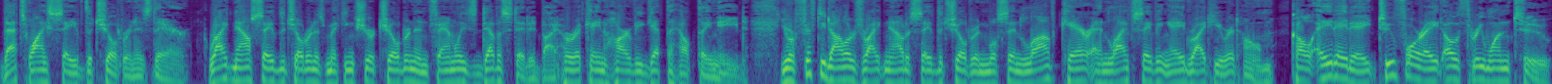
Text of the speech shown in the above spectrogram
That's why Save the Children is there. Right now, Save the Children is making sure children and families devastated by Hurricane Harvey get the help they need. Your $50 right now to Save the Children will send love, care, and life-saving aid right here at home. Call 888-248-0312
